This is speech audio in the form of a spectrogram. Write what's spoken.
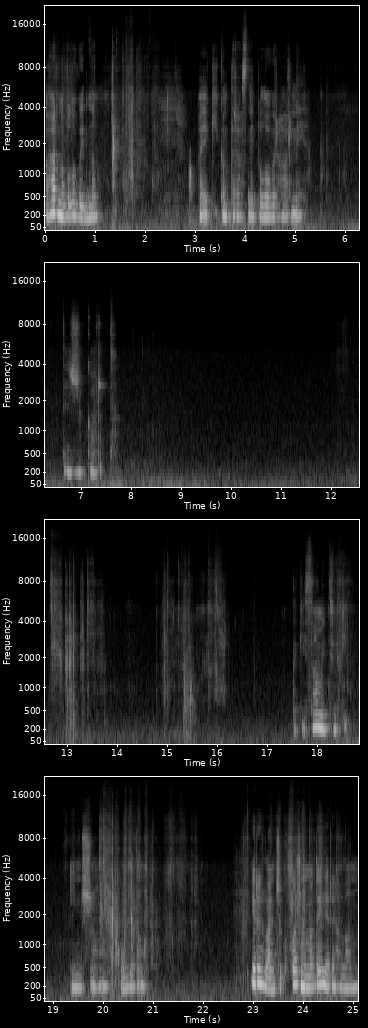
гарно було видно. А який контрастний половер гарний. Теж жакард. Такий самий, тільки іншого кольору. І регланчик. У кожній моделі реглан.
